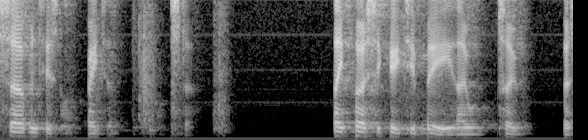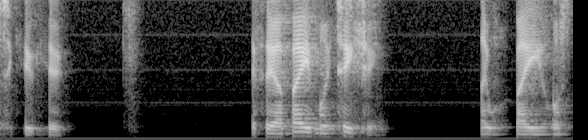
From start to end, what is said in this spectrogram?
The servant is not greater than the master. If they persecuted me, they will also persecute you. If they obeyed my teaching, they will obey yours.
